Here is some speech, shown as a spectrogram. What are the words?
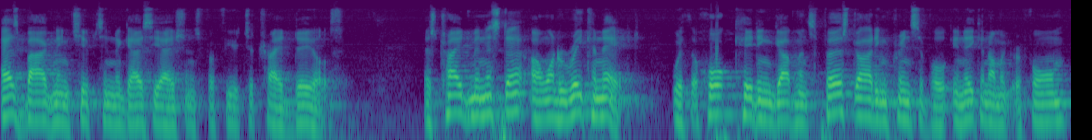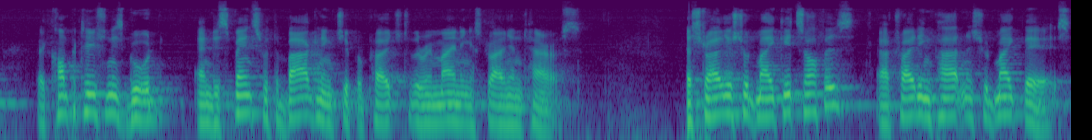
as bargaining chips in negotiations for future trade deals. As Trade Minister, I want to reconnect with the Hawke-Keating government's first guiding principle in economic reform that competition is good and dispense with the bargaining chip approach to the remaining Australian tariffs. Australia should make its offers, our trading partners should make theirs,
